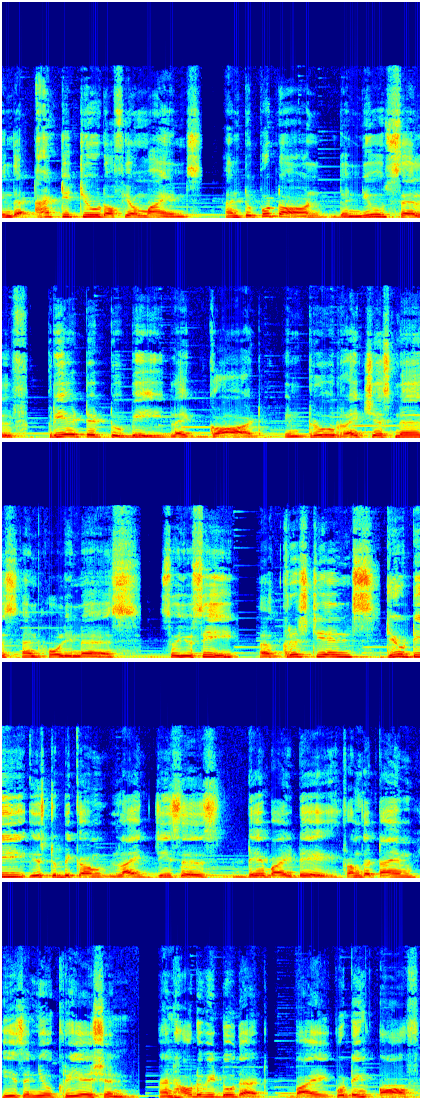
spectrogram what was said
in the attitude of your minds, and to put on the new self, created to be like God in true righteousness and holiness. So you see, a Christian's duty is to become like Jesus day by day from the time he is a new creation. And how do we do that? By putting off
